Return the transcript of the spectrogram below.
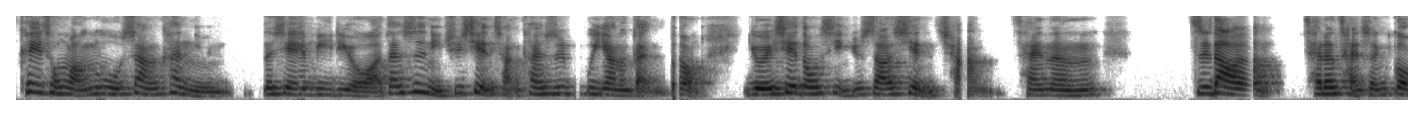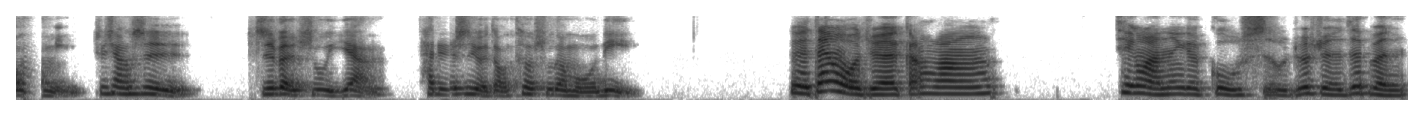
可以从网络上看你们那些 video 啊，但是你去现场看是不一样的感动。有一些东西你就是要现场才能知道，才能产生共鸣，就像是纸本书一样，它就是有一种特殊的魔力。对，但我觉得刚刚。听完那个故事，我就觉得这本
